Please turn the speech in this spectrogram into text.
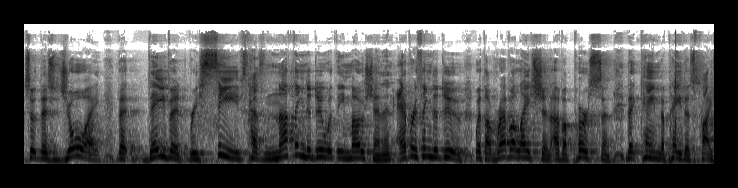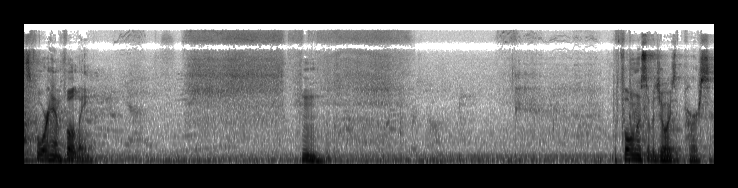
so this joy that David receives has nothing to do with emotion and everything to do with a revelation of a person that came to pay this price for him fully. Hmm. The fullness of a joy is a person.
